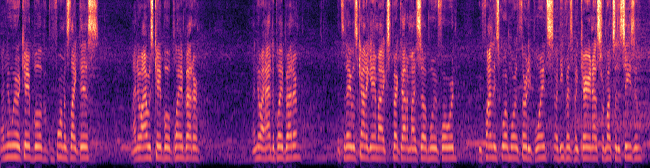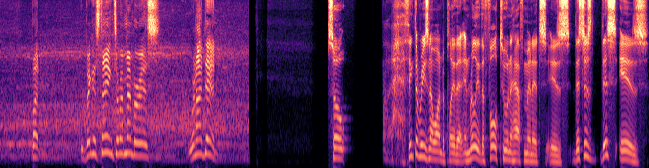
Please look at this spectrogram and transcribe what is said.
I knew we were capable of a performance like this. I knew I was capable of playing better. I knew I had to play better. But today was kind of game I expect out of myself moving forward. We finally scored more than 30 points. Our defense has been carrying us for much of the season. But the biggest thing to remember is we're not dead. So I think the reason I wanted to play that, and really the full two and a half minutes, is this is this is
